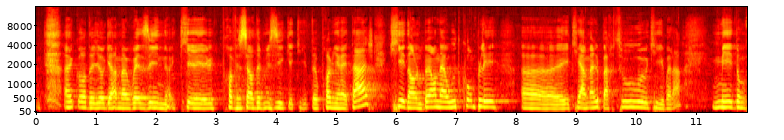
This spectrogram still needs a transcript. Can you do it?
un cours de yoga à ma voisine, qui est professeure de musique et qui est au premier étage, qui est dans le burn-out complet et qui a mal partout, qui voilà. Mais donc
